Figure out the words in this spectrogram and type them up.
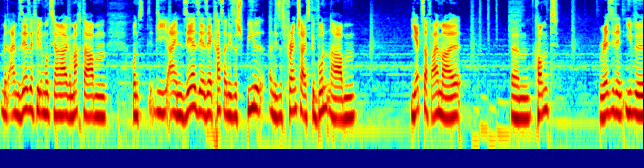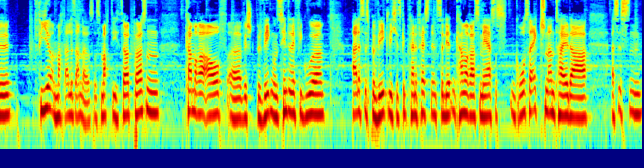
mit einem sehr, sehr viel emotional gemacht haben und die einen sehr, sehr, sehr krass an dieses Spiel, an dieses Franchise gebunden haben, jetzt auf einmal ähm, kommt Resident Evil 4 und macht alles anders. Es macht die Third-Person- Kamera auf, äh, wir bewegen uns hinter der Figur, alles ist beweglich, es gibt keine festen installierten Kameras mehr, es ist ein großer Actionanteil da, es ist ein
